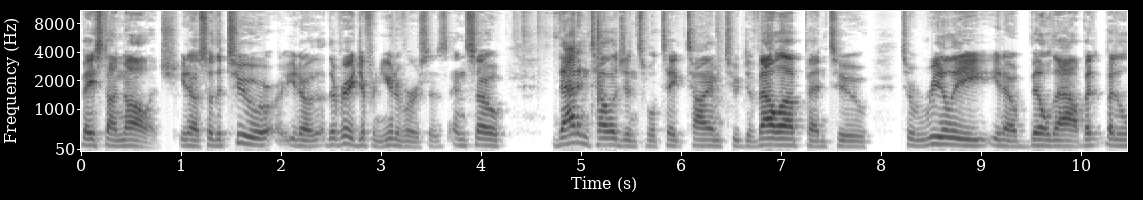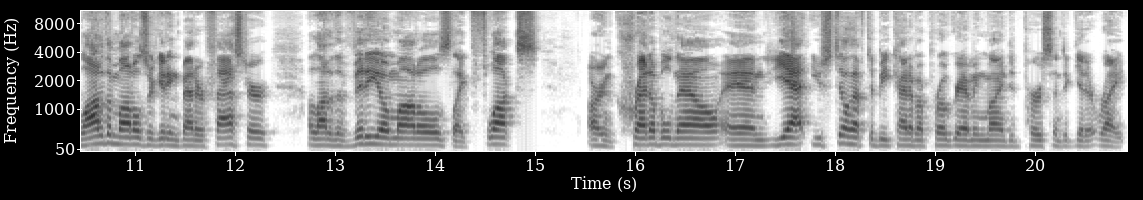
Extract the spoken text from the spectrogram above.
based on knowledge you know? So the two are, you know they're very different universes. And so that intelligence will take time to develop and to to really you know build out. But but a lot of the models are getting better faster. A lot of the video models like flux are incredible now. And yet you still have to be kind of a programming minded person to get it right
